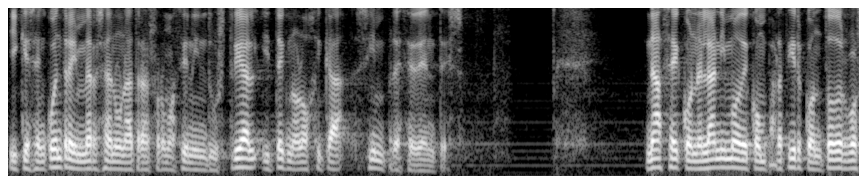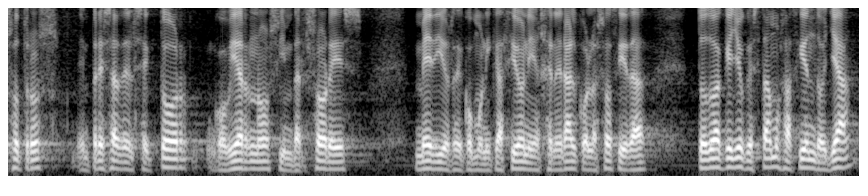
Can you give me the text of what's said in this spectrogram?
y que se encuentra inmersa en una transformación industrial y tecnológica sin precedentes. Nace con el ánimo de compartir con todos vosotros, empresas del sector, gobiernos, inversores, medios de comunicación y en general con la sociedad, todo aquello que estamos haciendo ya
